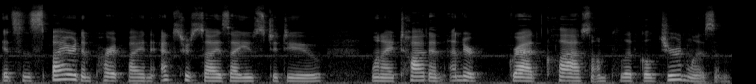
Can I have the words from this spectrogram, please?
It's inspired in part by an exercise I used to do when I taught an undergrad class on political journalism.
